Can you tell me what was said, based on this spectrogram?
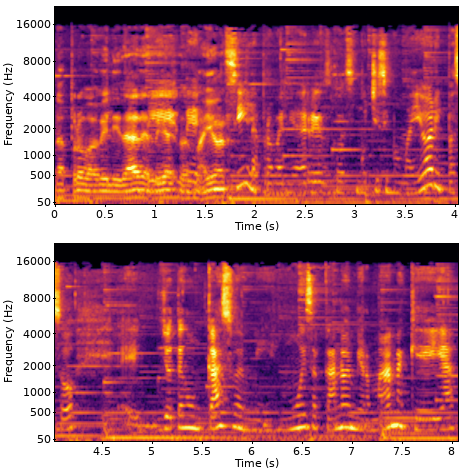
La probabilidad de, riesgo es mayor. Sí, la probabilidad de riesgo es muchísimo mayor y pasó, eh, yo tengo un caso en mi, muy cercano de mi hermana que ella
